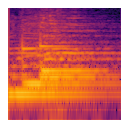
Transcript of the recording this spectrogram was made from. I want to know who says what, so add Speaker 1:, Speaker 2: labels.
Speaker 1: Música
